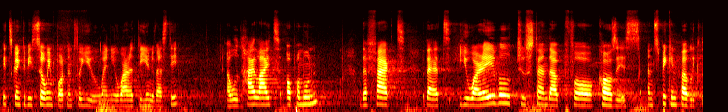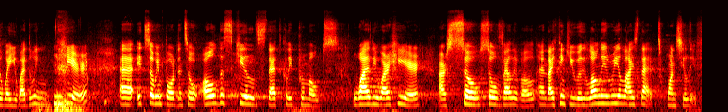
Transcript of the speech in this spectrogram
it's going to be so important for you when you are at the university. I would highlight Opomun, the fact that you are able to stand up for causes and speak in public the way you are doing here. Uh, it's so important. So all the skills that CLIP promotes while you are here are so, so valuable. And I think you will only realize that once you leave.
